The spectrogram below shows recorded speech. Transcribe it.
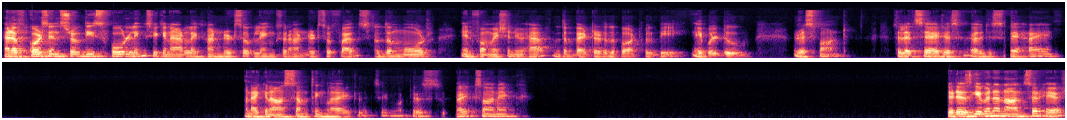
And of course, instead of these four links, you can add like hundreds of links or hundreds of files. So the more information you have, the better the bot will be able to respond. So let's say I just, I'll just say hi. And I can ask something like, let's say, what is Writesonic? It has given an answer here.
